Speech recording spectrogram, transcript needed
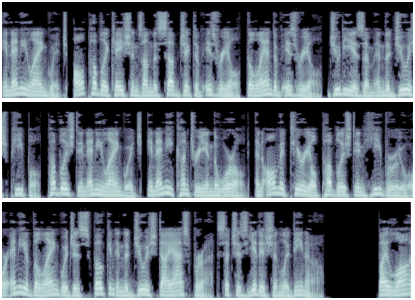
in any language, all publications on the subject of Israel, the land of Israel, Judaism and the Jewish people, published in any language, in any country in the world, and all material published in Hebrew or any of the languages spoken in the Jewish diaspora such as Yiddish and Ladino. By law,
